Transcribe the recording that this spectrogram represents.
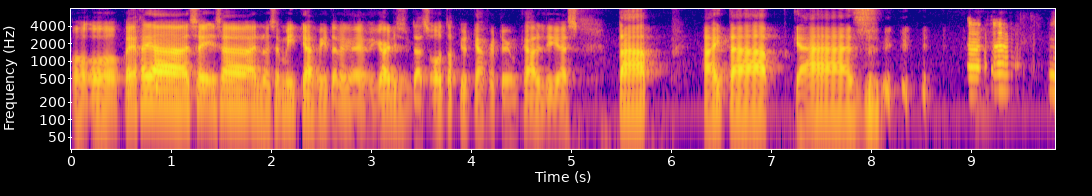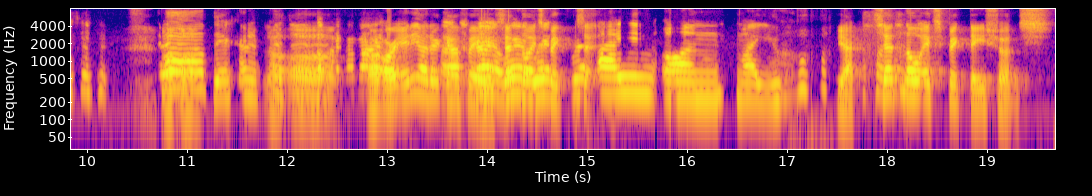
Oo. Kaya kaya sa sa ano, sa Maid Cafe talaga, regardless if that's Otakute Cafe Term Caldias, Tap, Hi Tap, Gaz. Oo. Up there, kind of oh or, or any other cafe. We're, Set no we're, expect we're set- eyeing on Mayu. Yeah, set no expectations.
